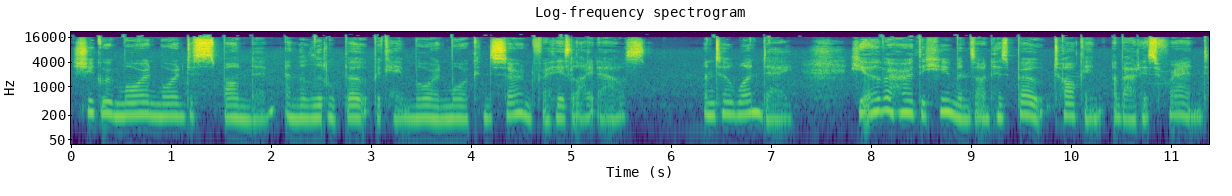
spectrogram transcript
She grew more and more despondent, and the little boat became more and more concerned for his lighthouse. Until one day, he overheard the humans on his boat talking about his friend.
